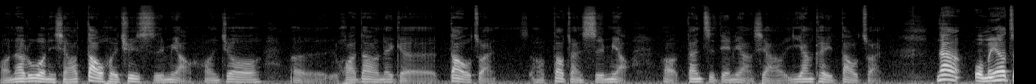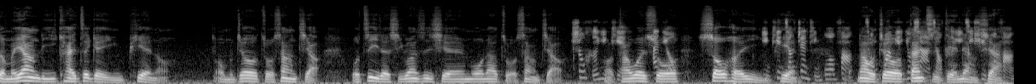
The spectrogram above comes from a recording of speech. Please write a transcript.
哦，那如果你想要倒回去十秒，哦，你就呃滑到那个倒转，哦，倒转十秒，哦，单指点两下，哦一样可以倒转。那我们要怎么样离开这个影片哦？我们就左上角，我自己的习惯是先摸到左上角，哦，收合影片，它会说收合影片影片将，暂停播放，那我就单指点两下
